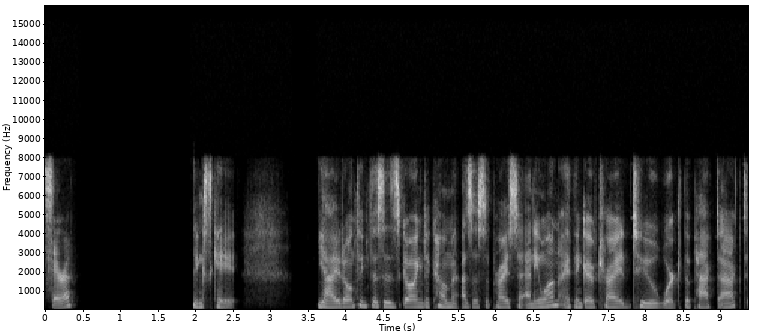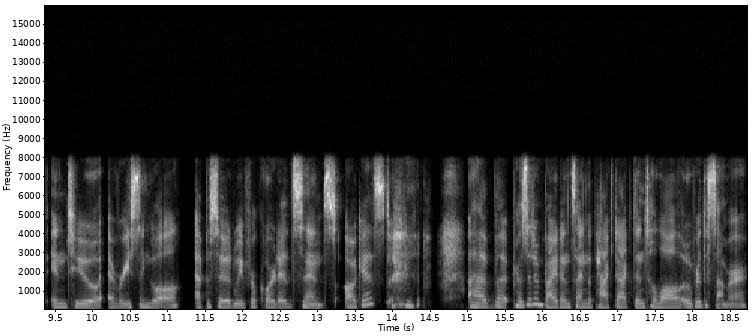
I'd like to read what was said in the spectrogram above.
Sarah? Thanks, Kate. Yeah, I don't think this is going to come as a surprise to anyone. I think I've tried to work the PACT Act into every single episode we've recorded since August. uh, but President Biden signed the PACT Act into law over the summer.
